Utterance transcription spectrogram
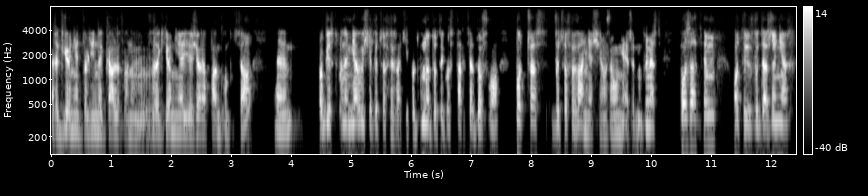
regionie Doliny Galwan, w regionie jeziora Pangong-Tso, obie strony miały się wycofywać i podobno do tego starcia doszło podczas wycofywania się żołnierzy. Natomiast poza tym o tych wydarzeniach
